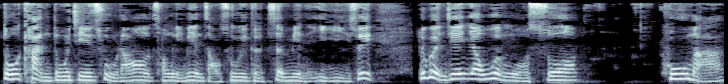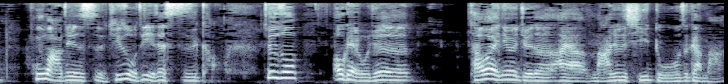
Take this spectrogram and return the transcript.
多看多接触，然后从里面找出一个正面的意义。所以，如果你今天要问我说呼麻呼麻这件事，其实我自己也在思考，就是说，OK，我觉得台湾一定会觉得，哎呀，麻就是吸毒或是干嘛？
